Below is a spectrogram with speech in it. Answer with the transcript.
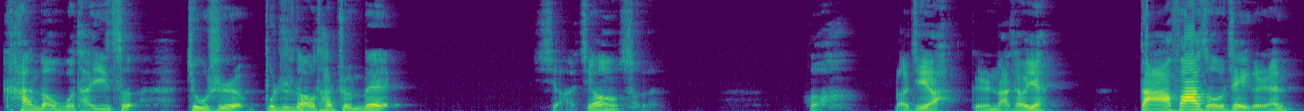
看到过他一次。”就是不知道他准备下降村。哦，老季啊，给人拿条烟，打发走这个人。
